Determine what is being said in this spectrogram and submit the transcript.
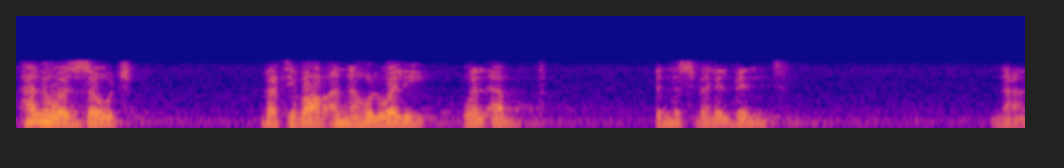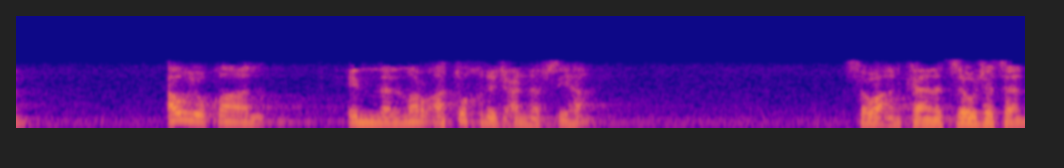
هل هو الزوج باعتبار أنه الولي والأب بالنسبة للبنت؟ نعم. أو يقال إن المرأة تخرج عن نفسها سواء كانت زوجة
